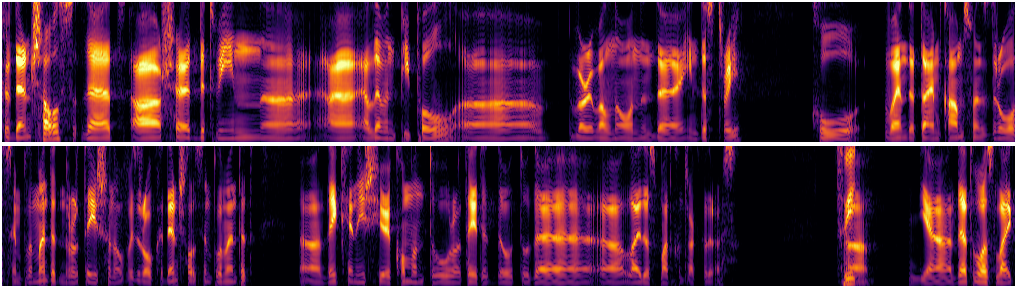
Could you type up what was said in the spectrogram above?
credentials that are shared between uh, 11 people, uh, very well known in the industry, who, when the time comes, when withdrawal is implemented and rotation of withdrawal credentials implemented, uh, they can issue a command to rotate it though to the uh, Lido smart contract address. Sweet. Uh, yeah, that was like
